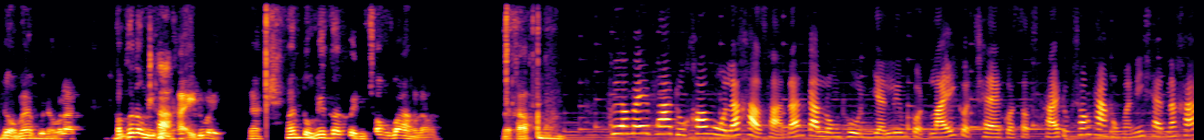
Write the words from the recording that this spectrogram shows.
นึกออกไหมคุณอวรัตน์เขาก็ต้องมีคนค่ะไทยด้วยนะมันตรงนี้ก็เป็นช่องว่างเรานะครับอืมเพื่อไม่พลาดทุกข้อมูลและข่าวสารด้านการลงทุน อย่าลืมกดไลค์กดแชร์กด subscribe ทุกช่องทางของ Money Chat นะคะ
